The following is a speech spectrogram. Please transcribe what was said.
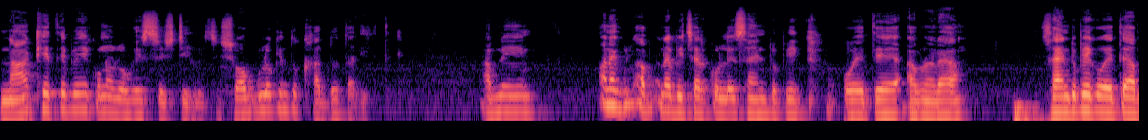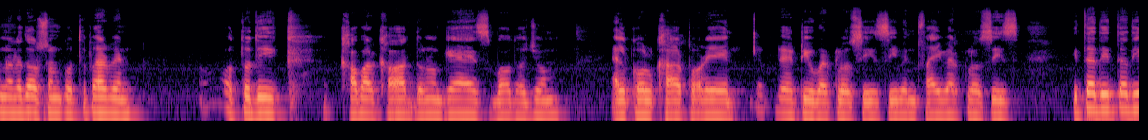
না খেতে পেয়ে কোনো রোগের সৃষ্টি হয়েছে। সবগুলো কিন্তু খাদ্য তালিকা। আপনি অনেকগুলো আপনারা বিচার করলে সায়েন্টিফিক ওয়েতে আপনারা সায়েন্টিফিক ওয়েতে আপনারা দর্শন করতে পারবেন। অত্যধিক খাবার খাওয়ার জন্য গ্যাস, বদহজম, অ্যালকোহল খাওয়ার পরে টিউবার টিউবারক্লোসিস ইভেন ফাইবারক্লোসিস ইত্যাদি ইত্যাদি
